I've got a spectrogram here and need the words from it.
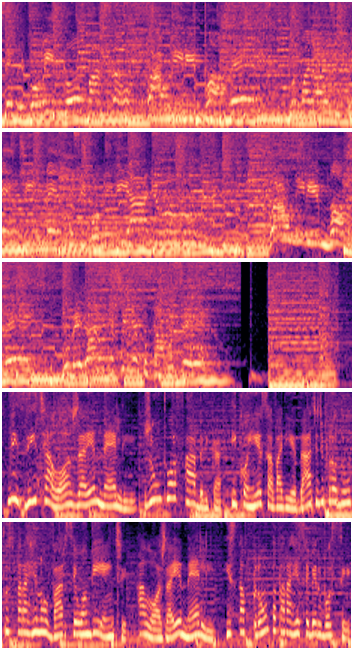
sempre com inovação. Valmir Imóveis os maiores empreendimentos imobiliários. Valmir Imóveis, o melhor investimento para você. Visite a loja Enel, junto à fábrica, e conheça a variedade de produtos para renovar seu ambiente. A loja Enel está pronta para receber você.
